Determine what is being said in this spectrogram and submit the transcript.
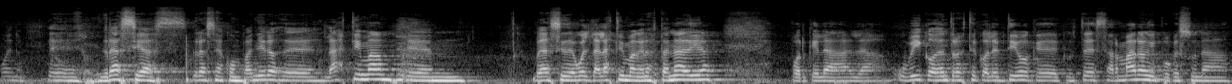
Bueno, eh, gracias, gracias compañeros de Lástima. Em, voy a decir de vuelta Lástima que no está nadie, porque la, ubico dentro de este colectivo que, que ustedes armaron y porque es una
